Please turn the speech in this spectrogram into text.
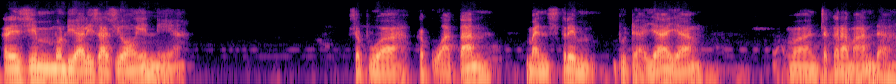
rezim mondialisasi ini ya. Sebuah kekuatan mainstream budaya yang mencengkeram Anda.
